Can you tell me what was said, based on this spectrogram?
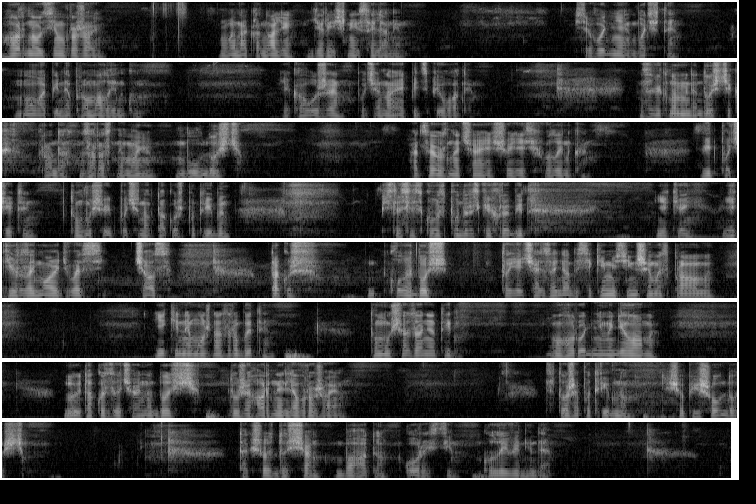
Гарного всім врожаю. Ви на каналі Ліричний Селянин. Сьогодні, як бачите, мова піде про малинку, яка вже починає підспівати. За вікном іде дощик, правда, зараз немає, був дощ. А це означає, що є хвилинка відпочити, тому що відпочинок також потрібен після сільськогосподарських робіт, які, які займають весь час. Також, коли дощ, то є час зайнятися якимись іншими справами, які не можна зробити, тому що зайнятий огородніми ділами. Ну і також, звичайно, дощ дуже гарний для врожаю. Це теж потрібно, щоб йшов дощ. Так що з доща багато користі, коли він іде.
